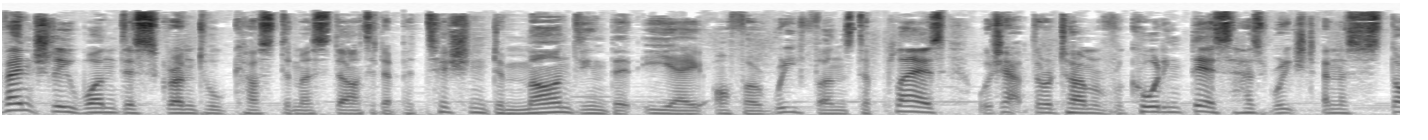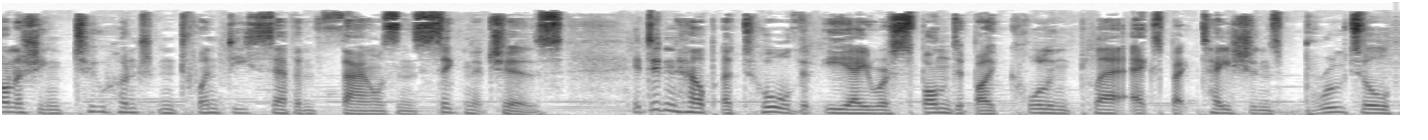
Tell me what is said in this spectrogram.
Eventually, one disgruntled customer started a petition demanding that EA offer refunds to players, which at the time of recording this has reached an astonishing 227,000 signatures. It didn't help at all that EA responded by calling player expectations brutal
